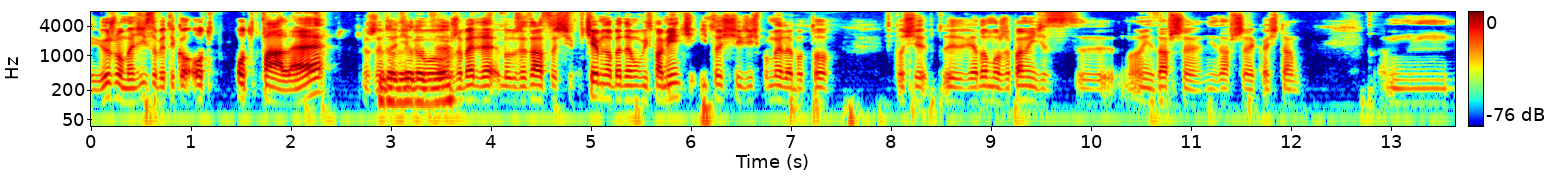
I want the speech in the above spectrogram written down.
Już momencik sobie tylko od, odpalę, żeby dobrze, nie było, dobrze. że będę, że zaraz coś w ciemno będę mówił z pamięci i coś się gdzieś pomylę, bo to to się y, wiadomo, że pamięć jest y, no nie zawsze, nie zawsze jakaś tam mm,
